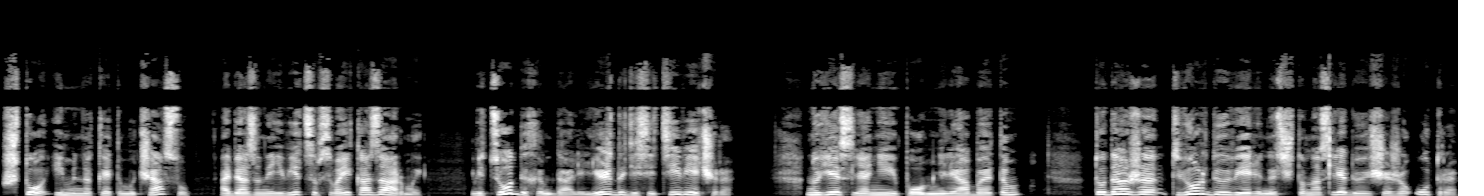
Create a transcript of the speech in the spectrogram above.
что именно к этому часу обязаны явиться в свои казармы, ведь отдых им дали лишь до десяти вечера. Но если они и помнили об этом, то даже твердая уверенность, что на следующее же утро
